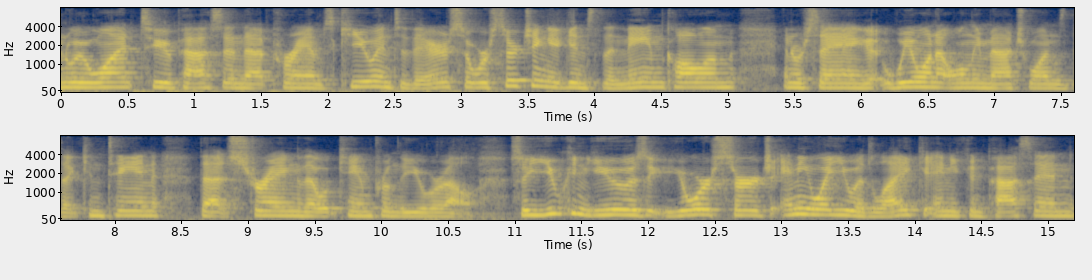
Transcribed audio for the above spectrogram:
and we want to pass in that params q into there. So we're searching against the name column and we're saying we want to only match ones that contain that string that came from the URL. So you can use your search any way you would like and you can pass in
